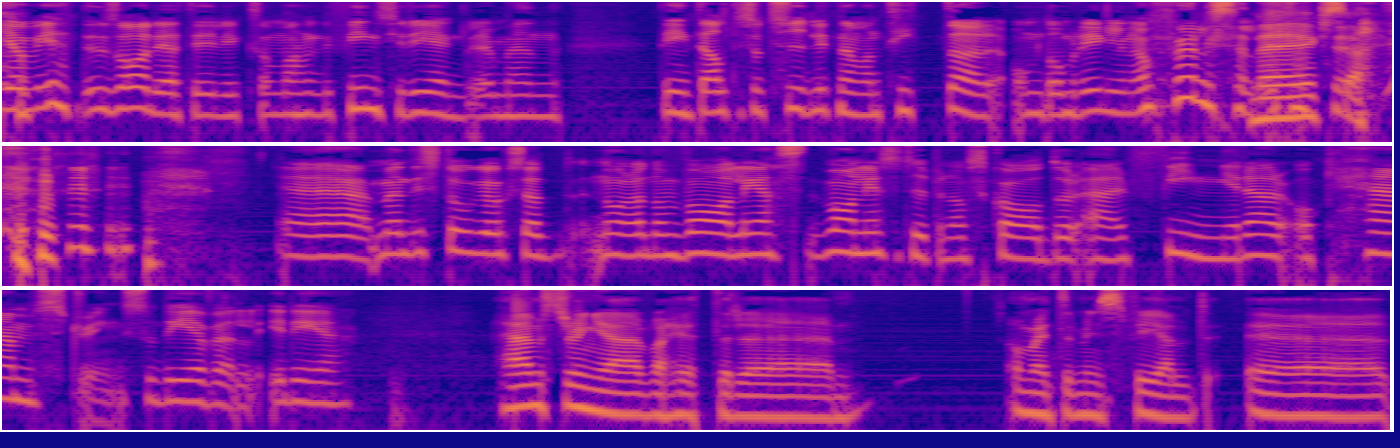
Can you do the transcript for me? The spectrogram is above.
jag vet, du sa det att det liksom, man, det finns ju regler men det är inte alltid så tydligt när man tittar om de reglerna följs eller Nej, exakt. Eh, Men det stod också att några av de vanligaste, vanligaste typerna av skador är fingrar och hamstring. Så det är väl, är det Hamstring är, vad heter det, om jag inte minns fel, eh,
